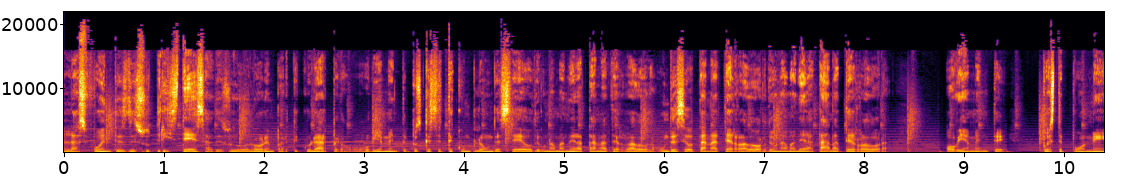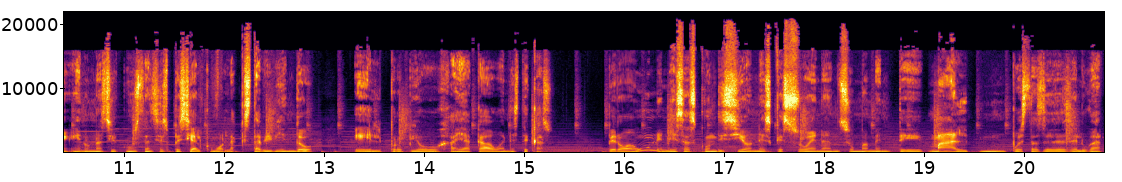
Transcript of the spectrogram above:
las fuentes de su tristeza, de su dolor en particular, pero obviamente pues que se te cumpla un deseo de una manera tan aterradora, un deseo tan aterrador de una manera tan aterradora, obviamente pues te pone en una circunstancia especial como la que está viviendo el propio Hayakawa en este caso. Pero aún en esas condiciones que suenan sumamente mal mm, puestas desde ese lugar,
